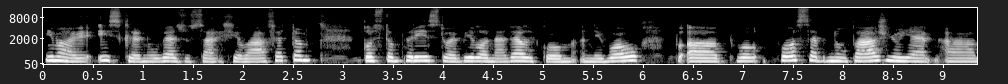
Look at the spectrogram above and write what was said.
Imao je iskrenu vezu sa hilafetom. Gostoprinstvo je bilo na velikom nivou. A, po, posebnu pažnju je a,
